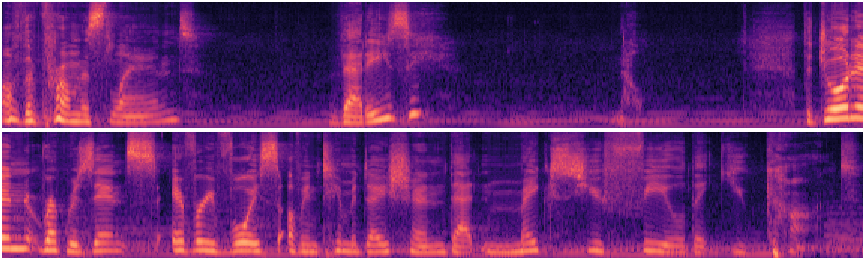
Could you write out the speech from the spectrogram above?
of the promised land that easy? No. The Jordan represents every voice of intimidation that makes you feel that you can't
